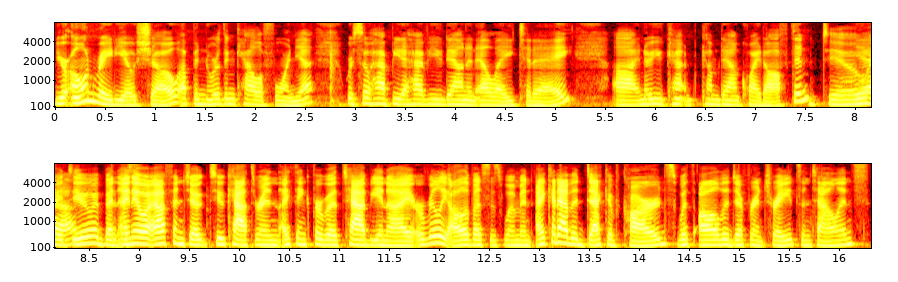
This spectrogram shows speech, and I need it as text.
your own radio show up in Northern California. We're so happy to have you down in LA today. Uh, I know you can't come down quite often. do Yeah. I do? I've been. I know. I often joke too, Catherine. I think for both Tabby and I, or really all of us as women, I could have a deck of cards with all the different traits and talents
